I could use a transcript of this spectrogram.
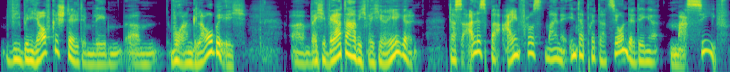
wie bin ich aufgestellt im Leben? Ähm, woran glaube ich? Ähm, welche Werte habe ich? Welche Regeln? Das alles beeinflusst meine Interpretation der Dinge massiv.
